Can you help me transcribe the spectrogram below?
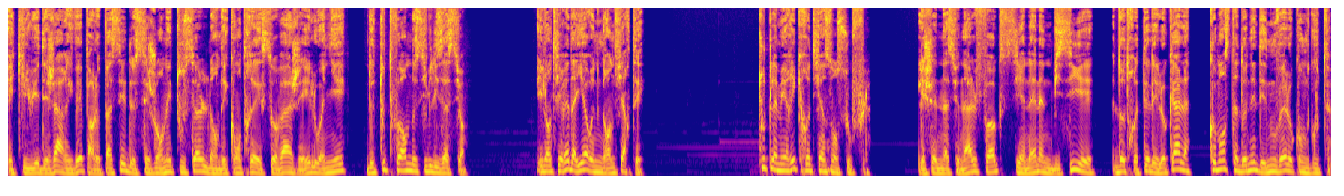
et qu'il lui est déjà arrivé par le passé de séjourner tout seul dans des contrées sauvages et éloignées de toute forme de civilisation. Il en tirait d'ailleurs une grande fierté. Toute l'Amérique retient son souffle. Les chaînes nationales Fox, CNN, NBC et d'autres télés locales commencent à donner des nouvelles au compte-gouttes.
